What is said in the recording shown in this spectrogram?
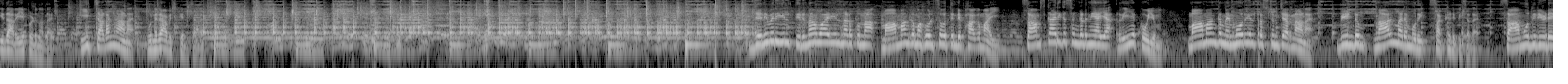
ഇത് അറിയപ്പെടുന്നത് ഈ ചടങ്ങാണ് പുനരാവിഷ്കരിച്ചത്. ജനുവരിയിൽ തിരുനാവായയിൽ നടക്കുന്ന മാമാങ്ക മഹോത്സവത്തിന്റെ ഭാഗമായി സാംസ്കാരിക സംഘടനയായ റിയക്കോയും മാമാങ്ക മെമ്മോറിയൽ ട്രസ്റ്റും ചേർന്നാണ് വീണ്ടും നാൾമരമുറി സംഘടിപ്പിച്ചത്. സാമൂതിരിയുടെ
